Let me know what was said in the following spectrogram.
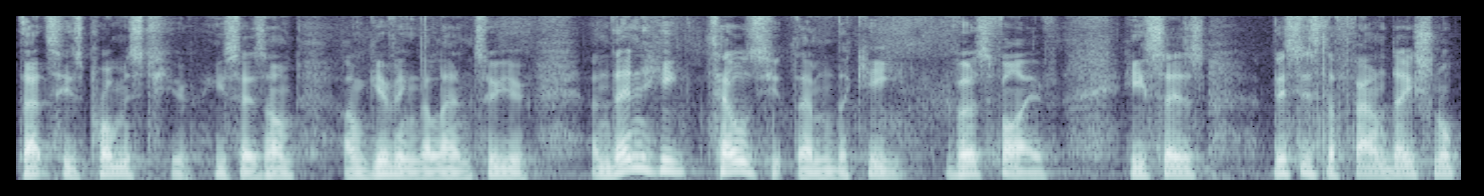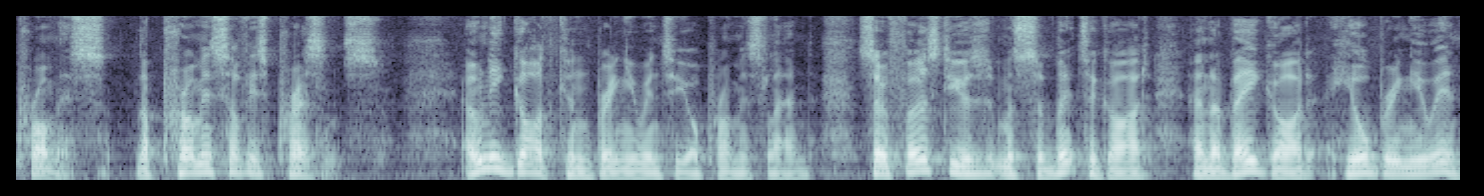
that's his promise to you. He says, I'm, I'm giving the land to you. And then he tells them the key. Verse 5, he says, This is the foundational promise, the promise of his presence. Only God can bring you into your promised land. So, first, you must submit to God and obey God, He'll bring you in.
